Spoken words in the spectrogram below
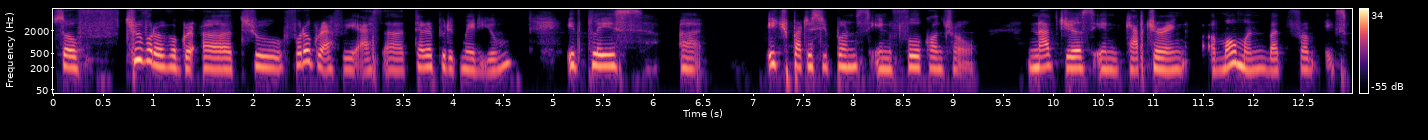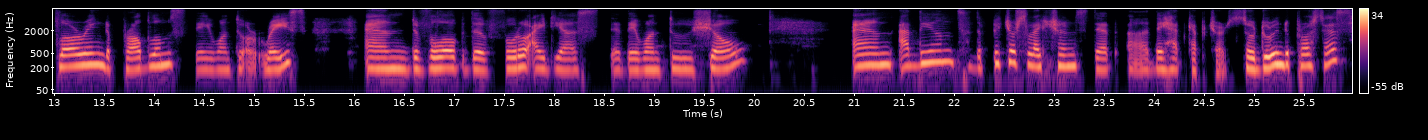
So through, photogra uh, through photography as a therapeutic medium, it places uh, each participant in full control, not just in capturing a moment, but from exploring the problems they want to raise and develop the photo ideas that they want to show. And at the end, the picture selections that uh, they had captured. So during the process,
